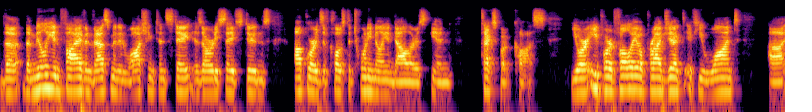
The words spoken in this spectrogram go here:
The, the million five investment in Washington State has already saved students upwards of close to $20 million in textbook costs your ePortfolio project if you want uh,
